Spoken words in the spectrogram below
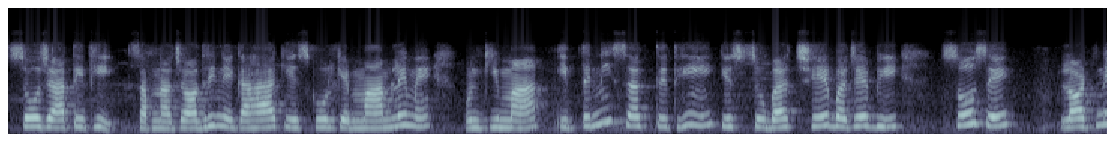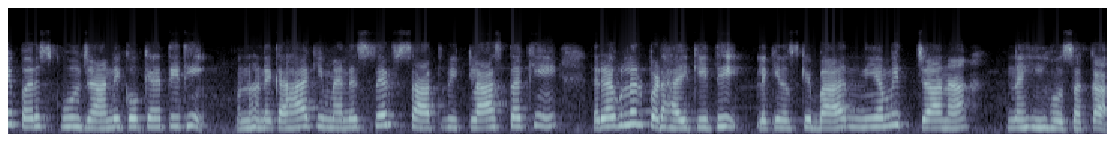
सो जाती थी। सपना चौधरी ने कहा कि स्कूल के मामले में उनकी माँ इतनी सख्त थी कि सुबह छह बजे भी सो से लौटने पर स्कूल जाने को कहती थी। उन्होंने कहा कि मैंने सिर्फ़ सातवीं क्लास तक ही रेगुलर पढ़ाई की थी, लेकिन उसके बाद नियमित जाना नहीं हो सका।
